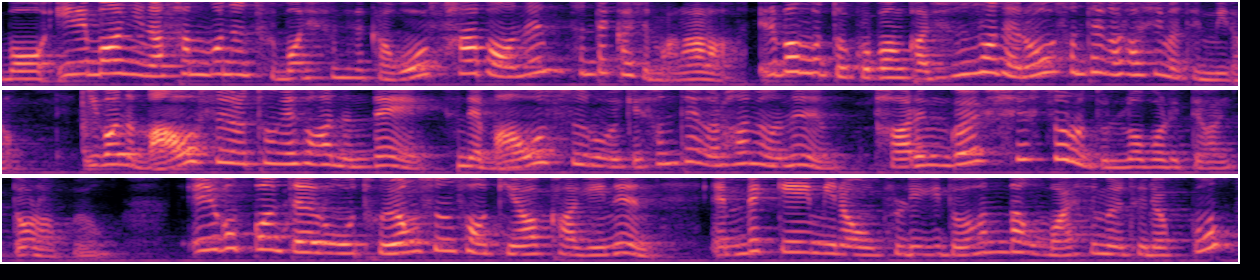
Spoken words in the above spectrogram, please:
뭐 1번이나 3번은 두 번씩 선택하고 4번은 선택하지 말아라. 1번부터 9번까지 순서대로 선택을 하시면 됩니다. 이거는 마우스를 통해서 하는데 근데 마우스로 이렇게 선택을 하면은 다른 걸 실수로 눌러버릴 때가 있더라고요. 일곱 번째로 도형 순서 기억하기는 엠베 게임이라고 불리기도 한다고 말씀을 드렸고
